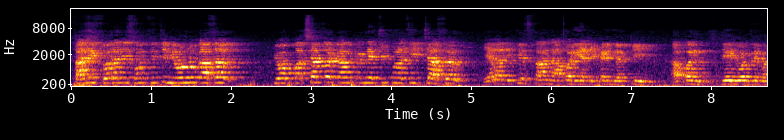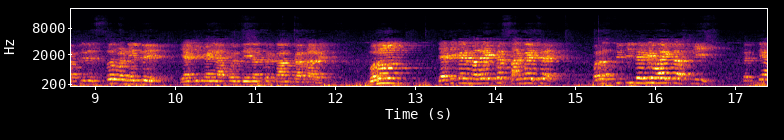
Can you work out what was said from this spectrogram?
स्थानिक स्वराज्य संस्थेची निवडणूक असेल किंवा पक्षाचं काम करण्याची कोणाची इच्छा असेल याला देखील स्थान आपण या ठिकाणी नक्की आपण स्टेजवरले बसलेले सर्व नेते या ठिकाणी आपण देण्याचं काम करणार आहे. म्हणून या ठिकाणी मला एकच सांगायचं आहे परिस्थिती जरी वाईट असली तर त्या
